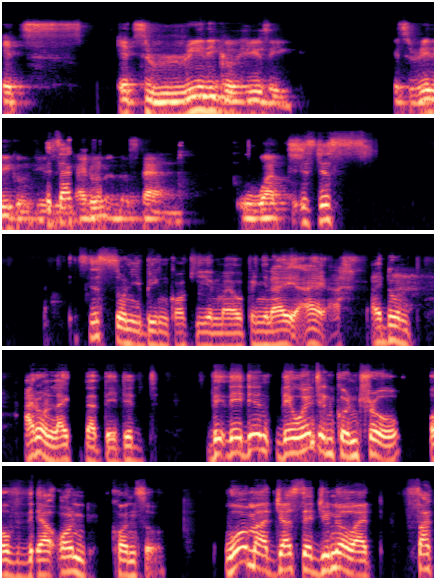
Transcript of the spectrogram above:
It's it's really confusing. It's really confusing. It's I don't understand what it's just it's just Sony being cocky in my opinion. I I I don't I don't like that they did they, they didn't they weren't in control of their own console. Walmart just said, you know what? Fuck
